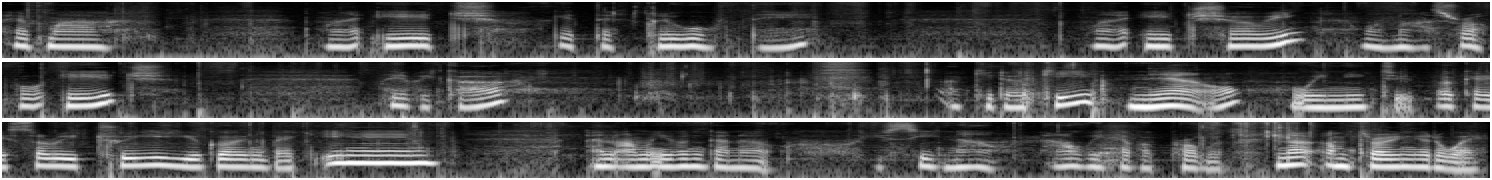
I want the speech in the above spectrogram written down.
have my my edge get that glue off there. My edge showing my nice ruffle edge. There we go. Okie dokie. Now we need to okay sorry tree you're going back in. And I'm even gonna you see now now we have a problem. No I'm throwing it away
